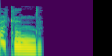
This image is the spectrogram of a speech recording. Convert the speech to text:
Second.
